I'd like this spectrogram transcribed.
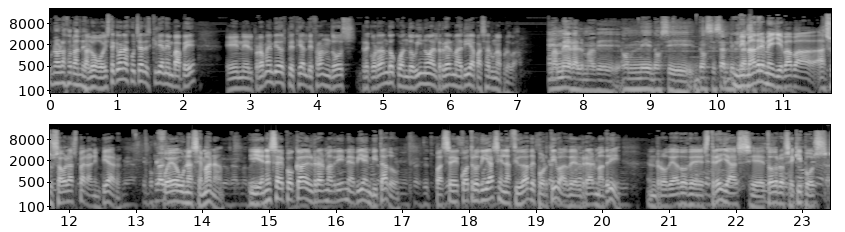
Un abrazo grande. Hasta luego. Este que van a escuchar es Kylian Mbappé en el programa enviado especial de Fran 2, recordando cuando vino al Real Madrid a pasar una prueba. Ma mère, elle m'avait emmené dans ces, dans ces salles de Mi madre me llevaba a sus aulas para limpiar. Fue una semana. Y en esa época el Real Madrid me había invitado. Pasé cuatro días en la ciudad deportiva del Real Madrid, rodeado de estrellas, eh, todos los equipos.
